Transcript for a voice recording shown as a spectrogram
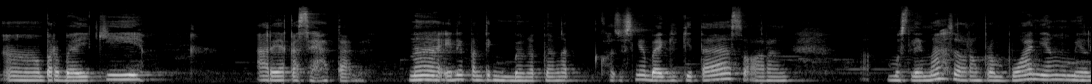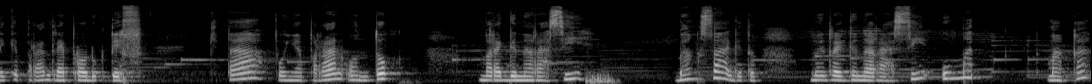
uh, perbaiki area kesehatan. Nah, ini penting banget banget khususnya bagi kita seorang muslimah, seorang perempuan yang memiliki peran reproduktif. Kita punya peran untuk meregenerasi bangsa gitu. Meregenerasi umat. Maka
